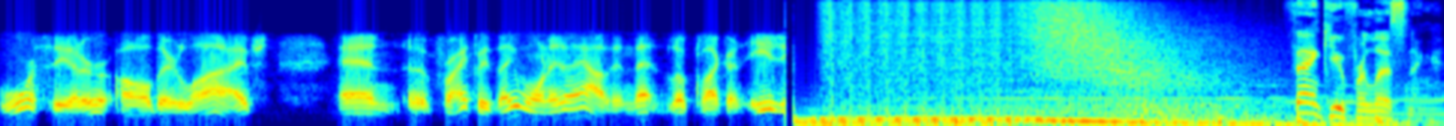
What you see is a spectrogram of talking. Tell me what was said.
war theater all their lives. And uh, frankly, they wanted out, and that looked like an easy Thank you for listening.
